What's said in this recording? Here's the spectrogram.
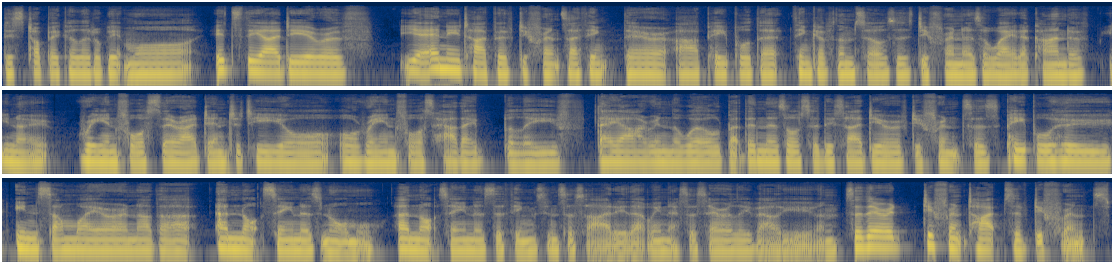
this topic a little bit more it's the idea of yeah, any type of difference. I think there are people that think of themselves as different as a way to kind of, you know, reinforce their identity or, or reinforce how they believe they are in the world. But then there's also this idea of difference as people who, in some way or another, are not seen as normal, are not seen as the things in society that we necessarily value. And so there are different types of difference.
